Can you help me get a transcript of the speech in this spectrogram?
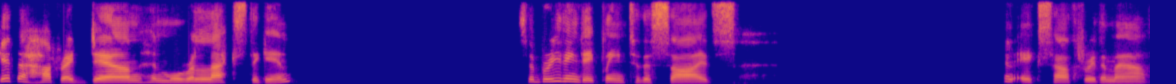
Get the heart rate down and more relaxed again. So breathing deeply into the sides and exhale through the mouth.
